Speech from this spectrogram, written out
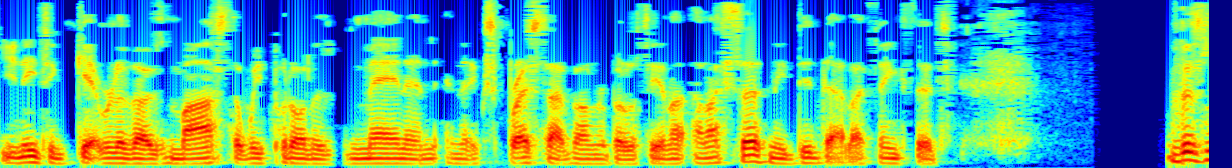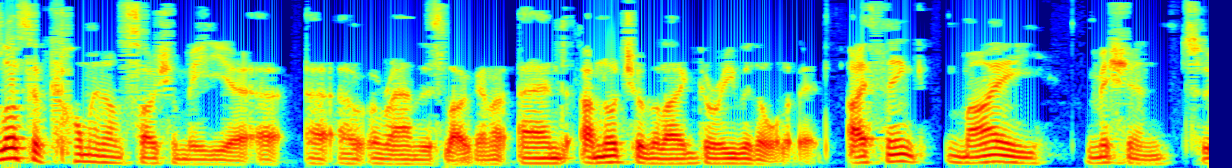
you need to get rid of those masks that we put on as men and, and express that vulnerability, and I, and I certainly did that. I think that there's lots of comment on social media uh, uh, around this, Logan, and I'm not sure that I agree with all of it. I think my mission to,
